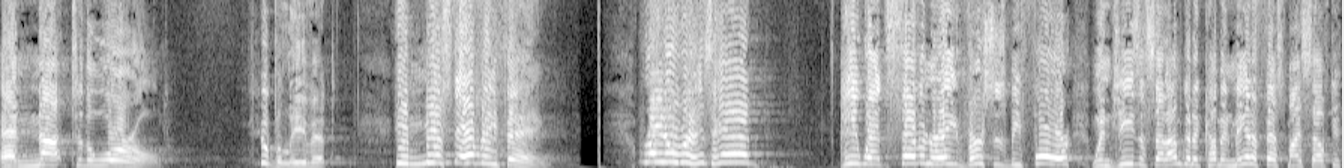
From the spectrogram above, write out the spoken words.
and not to the world? you believe it? He missed everything. Right over his head. He went seven or eight verses before when Jesus said, I'm going to come and manifest myself to you.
